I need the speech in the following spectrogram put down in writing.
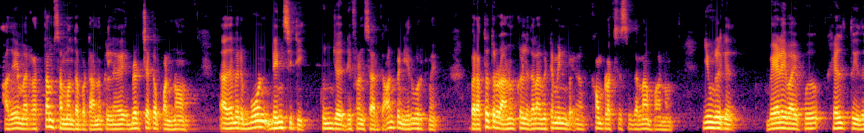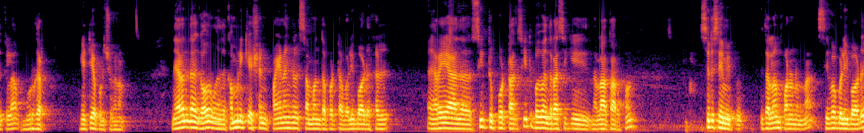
அதே மாதிரி ரத்தம் சம்மந்தப்பட்ட அணுக்கள் ப்ளட் பிளட் செக்கப் பண்ணோம். அதேமாதிரி போன் டென்சிட்டி கொஞ்சம் டிஃப்ரென்ஸாக இருக்குது ஆண் பெண் இருவருக்குமே. இப்போ ரத்தத்தோட அணுக்கள் இதெல்லாம் விட்டமின் காம்ப்ளெக்ஸஸ் இதெல்லாம் பண்ணணும் இவங்களுக்கு வேலைவாய்ப்பு ஹெல்த்து இதுக்கெல்லாம் முருகர். கெட்டியாக பிடிச்சிக்கணும். நிறந்த கௌரவம் இந்த கம்யூனிகேஷன் பயணங்கள் சம்மந்தப்பட்ட வழிபாடுகள் நிறையா அந்த சீட்டு போட்டால் சீட்டு பொதுவாக இந்த ராசிக்கு நல்லா தான் இருக்கும். சிறு சேமிப்பு இதெல்லாம் பண்ணணும்னா சிவ வழிபாடு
